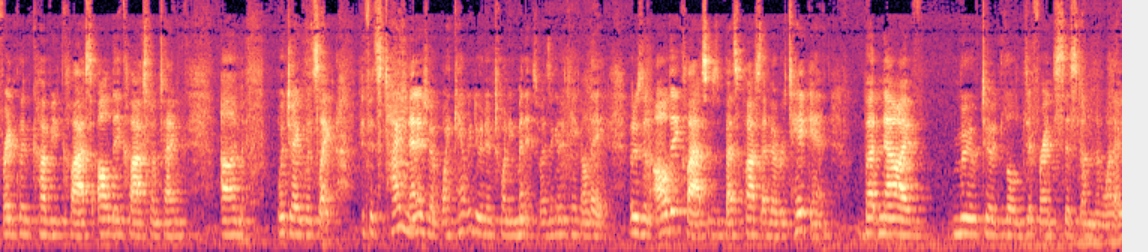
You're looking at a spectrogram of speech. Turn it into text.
Franklin Covey class, all day class one time, um, which I was like, if it's time management, why can't we do it in 20 minutes? Why is it going to take all day? But it was an all day class. It was the best class I've ever taken. But now I've moved to a little different system than what I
